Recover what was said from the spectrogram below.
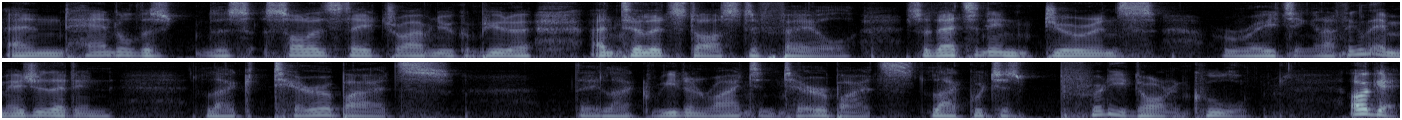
and handle this this solid state drive in your computer until it starts to fail. So that's an endurance rating, and I think they measure that in like terabytes. They like read and write in terabytes, like which is pretty darn cool. Okay,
